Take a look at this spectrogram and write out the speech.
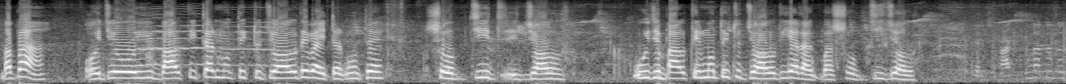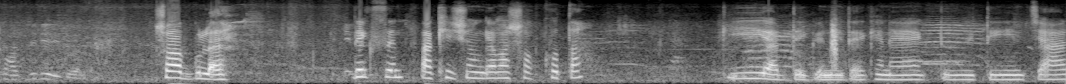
বাবা ওই যে ওই বালতিটার মধ্যে একটু জল দেবা, এটার মধ্যে সবজি জল, ওই যে বালতির মধ্যে একটু জল দিয়ে রাখবা, সবজি জল। সবগুলায় দেখছেন পাখির সঙ্গে আমার সক্ষতা কি আর দেখবেন এই দেখেন, এক, দুই, তিন, চার।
